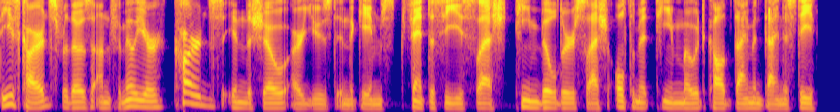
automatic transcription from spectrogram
These cards, for those unfamiliar, cards in the show are used in the game's fantasy slash team builder slash ultimate team mode called Diamond Dynasty.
